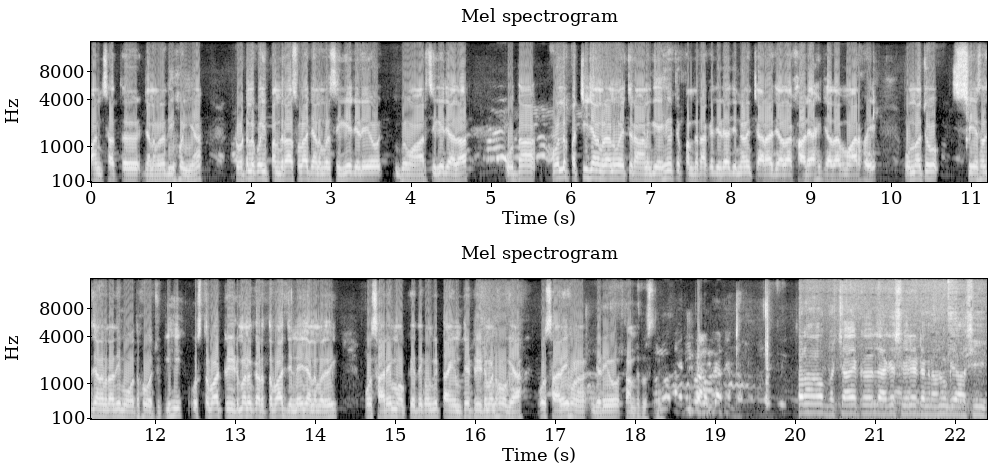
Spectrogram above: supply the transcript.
5-7 ਜਾਨਵਰਾਂ ਦੀ ਹੋਈਆਂ। ਟੋਟਲ ਕੋਈ 15-16 ਜਾਨਵਰ ਸੀਗੇ, ਜਿਹੜੇ ਉਹ ਬਿਮਾਰ ਸੀਗੇ ਜ਼ਿਆਦਾ। ਉਦਾਂ ਕੁੱਲ 25 ਜਾਨਵਰਾਂ ਨੂੰ ਇਹ ਚਰਾਣ ਗਏ ਸੀ, ਉਹ ਚ 15 ਕ ਜਿਹੜਾ ਜਿਨ੍ਹਾਂ ਨੇ ਚਾਰਾ ਜ਼ਿਆਦਾ ਖਾ ਲਿਆ ਸੀ, ਜ਼ਿਆਦਾ ਬਿਮਾਰ ਹੋਏ, ਉਹਨਾਂ ਚੋਂ 6-7 ਜਾਨਵਰਾਂ ਦੀ ਮੌਤ ਹੋ ਚੁੱਕੀ ਸੀ। ਉਸ ਤੋਂ ਬਾਅਦ ਟ੍ਰੀਟਮੈਂਟ ਕਰਨ ਤੋਂ ਬਾਅਦ ਜਿੰਨੇ ਜਾਨਵਰ ਸੀ, ਉਹ ਸਾਰੇ ਮੌਕੇ ਤੇ ਕਿਉਂਕਿ ਟਾਈਮ ਤੇ ਟ੍ਰੀਟਮੈਂਟ ਹੋ ਗਿਆ, ਉਹ ਸਾਰੇ ਹੁਣ ਜਿਹੜੇ ਉਹ ਤੰਦਰੁਸਤ ਨੇ। ਤਾਂ ਬੱਚਾ ਇੱਕ ਲੈ ਕੇ ਸਵੇਰੇ ਡੰਗਰਾਂ ਨੂੰ ਗਿਆ ਸੀ।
